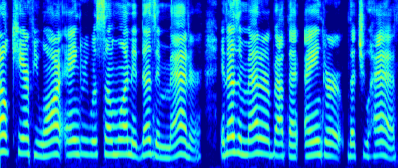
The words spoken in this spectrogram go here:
don't care if you are angry with someone, it doesn't matter. It doesn't matter about that anger that you have.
